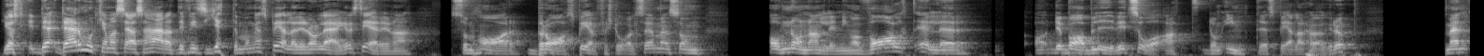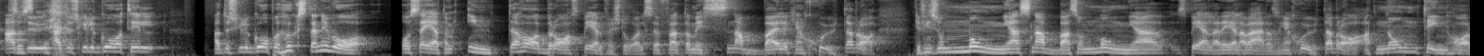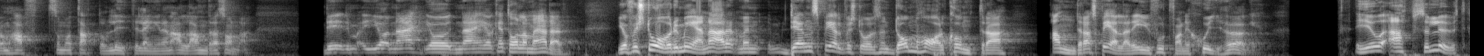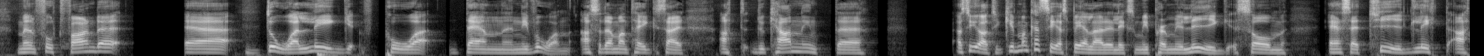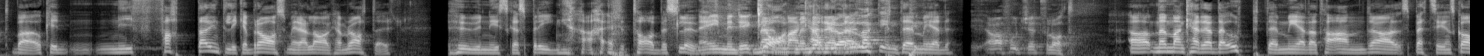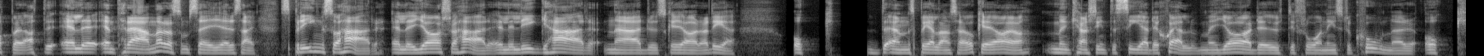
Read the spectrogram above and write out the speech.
Just, däremot kan man säga så här att det finns jättemånga spelare i de lägre serierna som har bra spelförståelse men som av någon anledning har valt eller det bara blivit så att de inte spelar högre upp. Men att, så... du, att du skulle gå till... Att du skulle gå på högsta nivå och säga att de inte har bra spelförståelse för att de är snabba eller kan skjuta bra. Det finns så många snabba, så många spelare i hela världen som kan skjuta bra att någonting har de haft som har tagit dem lite längre än alla andra sådana. Det, jag, nej, jag, nej, jag kan inte hålla med där. Jag förstår vad du menar, men den spelförståelsen de har kontra andra spelare är ju fortfarande skyhög. Jo, absolut. Men fortfarande eh, dålig på den nivån. Alltså där man tänker så här, att du kan inte... Alltså jag tycker man kan se spelare liksom i Premier League som är så tydligt att bara, okej, okay, ni fattar inte lika bra som era lagkamrater hur ni ska springa eller ta beslut. Nej, men det är klart. Men man men kan rädda upp in det med... Ja, fortsätt, förlåt. Ja, men man kan rädda upp det med att ha andra spetsegenskaper. Att, eller en tränare som säger så här, spring så här, eller gör så här, eller ligg här när du ska göra det. Och den spelaren säger, okej, okay, ja, ja, men kanske inte ser det själv, men gör det utifrån instruktioner och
